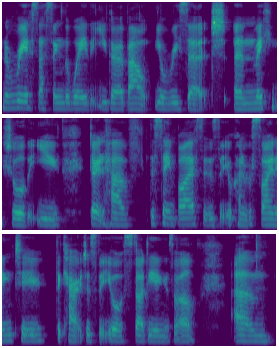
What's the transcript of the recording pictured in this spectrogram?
kind of reassessing the way that you go about your research and making sure that you don't have the same biases that you're kind of assigning to the characters that you're studying as well. Um,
